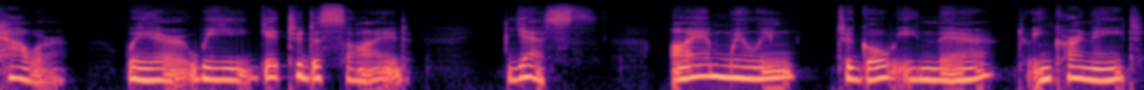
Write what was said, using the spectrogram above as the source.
power where we get to decide, yes, I am willing to go in there, to incarnate,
